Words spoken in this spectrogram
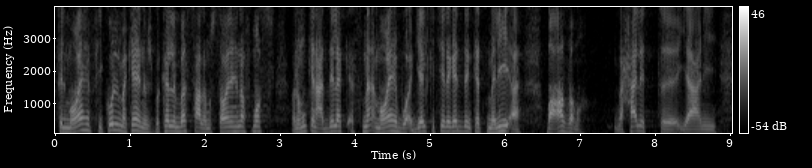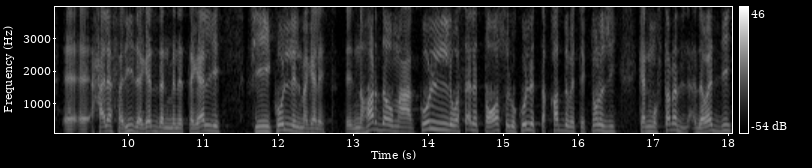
في المواهب في كل مكان. مش بتكلم بس على مستوانا هنا في مصر. وأنا ممكن اعدي لك أسماء مواهب وأجيال كتيرة جدا كانت مليئة بعظمة. بحالة يعني حالة فريدة جدا من التجلي في كل المجالات. النهارده ومع كل وسائل التواصل وكل التقدم التكنولوجي كان مفترض الأدوات دي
